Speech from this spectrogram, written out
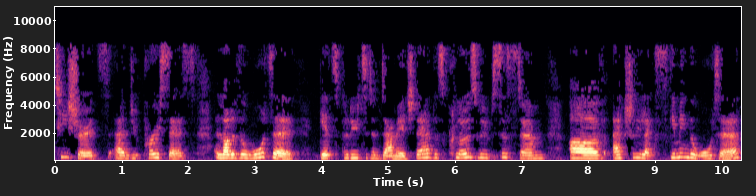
t-shirts and you process a lot of the water gets polluted and damaged. They have this closed loop system of actually like skimming the water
